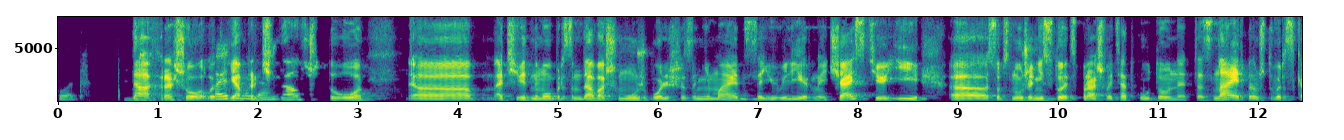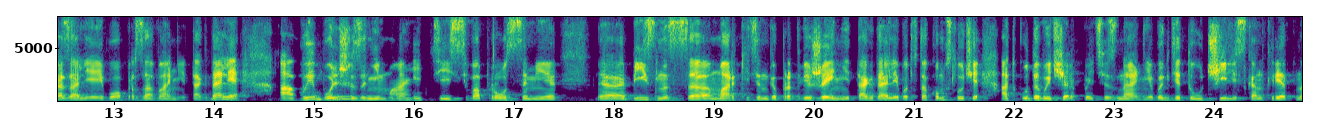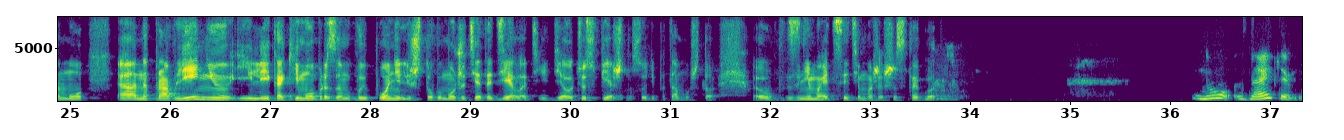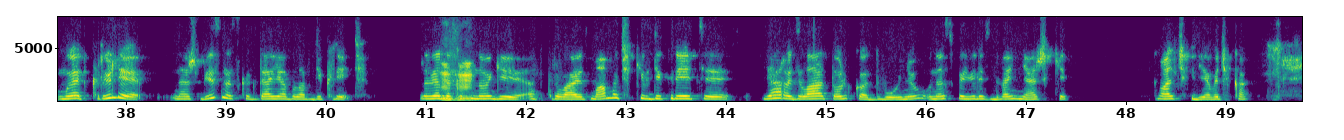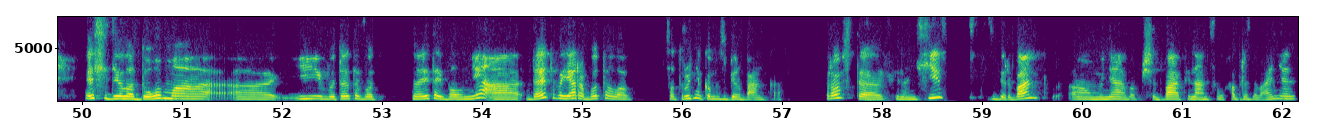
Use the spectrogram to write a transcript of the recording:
Вот. Да, хорошо. Вот я Поэтому да. прочитал, что очевидным образом, да, ваш муж больше занимается ювелирной частью, и, э, собственно, уже не стоит спрашивать, откуда он это знает, потому что вы рассказали о его образовании и так далее, а вы больше занимаетесь вопросами э, бизнеса, маркетинга, продвижения и так далее. Вот в таком случае, откуда вы черпаете знания? Вы где-то учились конкретному э, направлению или каким образом вы поняли, что вы можете это делать и делать успешно, судя по тому, что э, занимаетесь этим уже шестой год? Ну, знаете, мы открыли наш бизнес, когда я была в декрете. Наверное, как многие открывают мамочки в декрете. Я родила только двойню, у нас появились двойняшки, мальчик и девочка. Я сидела дома, а, и вот это вот на этой волне, а до этого я работала сотрудником Сбербанка. Просто финансист, Сбербанк. А, у меня вообще 2 финансовых образования.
